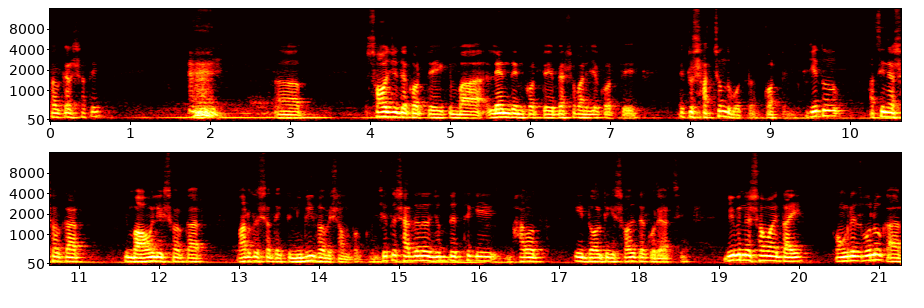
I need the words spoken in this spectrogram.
সরকারের সাথে সহযোগিতা করতে কিংবা লেনদেন করতে, ব্যবসা বাণিজ্য করতে একটু স্বাচ্ছন্দ্য বোধ করতেন। যেহেতু হাসিনা সরকার কিংবা আওয়ামী লীগ সরকার ভারতের সাথে একটু নিবিড়ভাবে সম্পর্ক। যেহেতু স্বাধীনতা যুদ্ধের থেকে ভারত এই দলটিকে সহায়তা করে আছে। বিভিন্ন সময় তাই কংগ্রেস বলুক আর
